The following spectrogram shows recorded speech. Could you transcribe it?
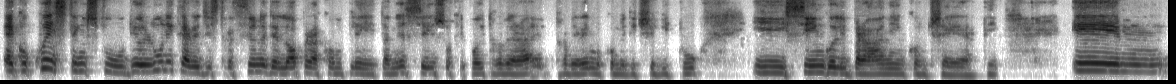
Ecco, questa in studio è l'unica registrazione dell'opera completa, nel senso che poi troverà, troveremo, come dicevi tu, i singoli brani in concerti. E, ehm,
